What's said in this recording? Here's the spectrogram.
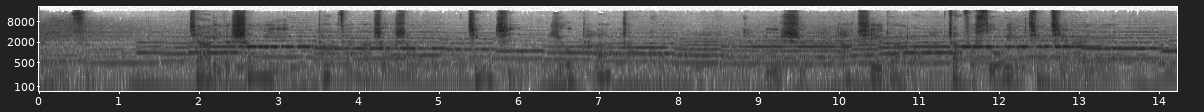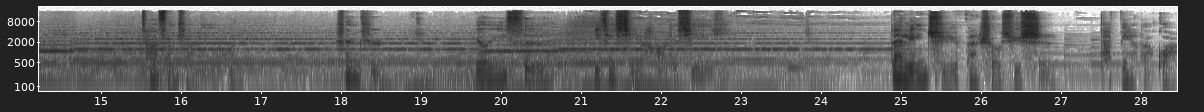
的女子，家里的生意都在她手上，经济由她掌控。于是她切断了丈夫所有经济来源。她曾想离婚，甚至有一次已经写好了协议。但领取办手续时，他变了卦。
